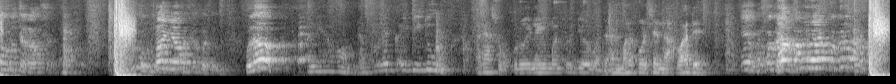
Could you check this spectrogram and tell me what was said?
અવળું ચલાવશે બોલો. અલ્યા અમને કોને કહી દીધું. અરે આ છોકરો નહીં મળતો જો વધારે માર પડશે નાખવા દે. એ પકડો પકડો.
